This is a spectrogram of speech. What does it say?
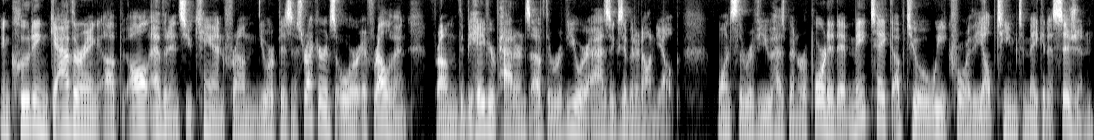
including gathering up all evidence you can from your business records or, if relevant, from the behavior patterns of the reviewer as exhibited on Yelp. Once the review has been reported, it may take up to a week for the Yelp team to make a decision.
